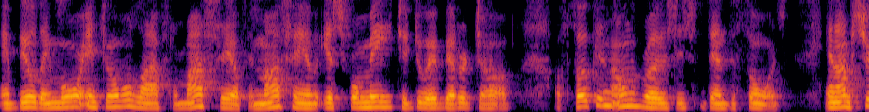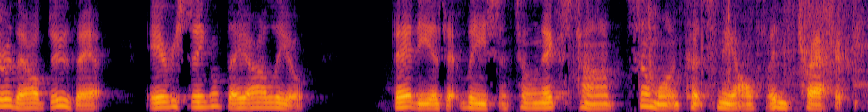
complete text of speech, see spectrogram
and build a more enjoyable life for myself and my family is for me to do a better job of focusing on the roses than the thorns. And I'm sure that I'll do that every single day I live. That is, at least until next time someone cuts me off in traffic.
